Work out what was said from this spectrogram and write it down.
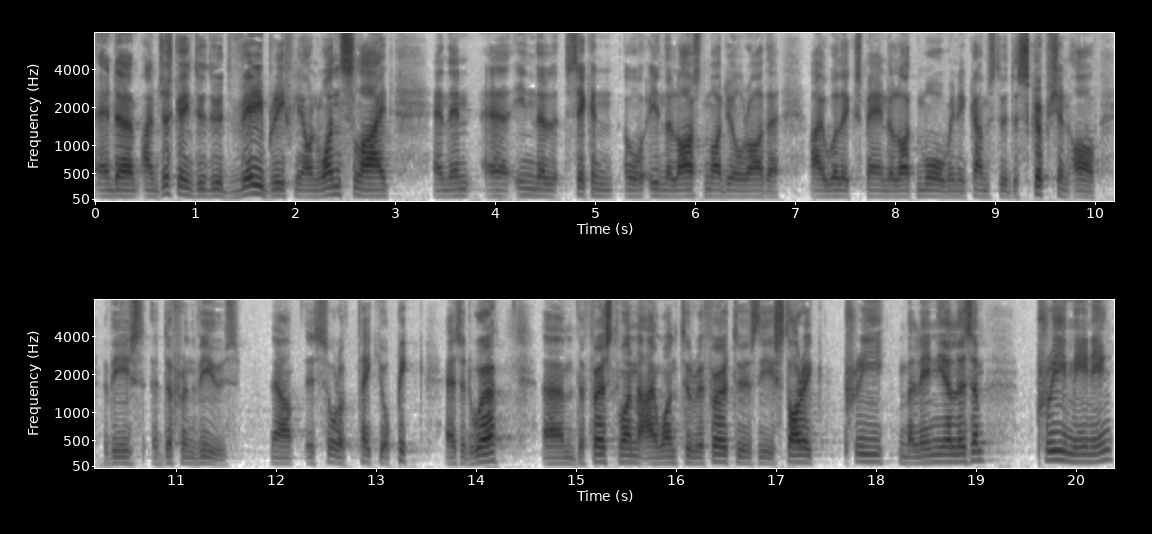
And uh, I'm just going to do it very briefly on one slide, and then uh, in the second, or in the last module rather, I will expand a lot more when it comes to a description of these uh, different views. Now, it's sort of take your pick, as it were. Um, the first one I want to refer to is the historic premillennialism. Pre meaning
